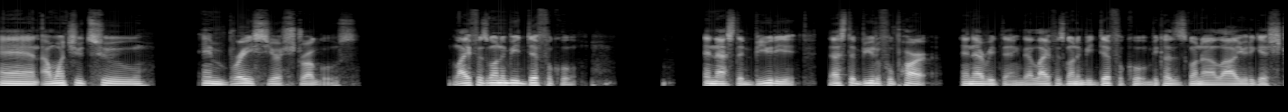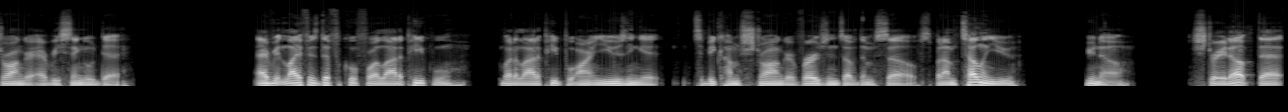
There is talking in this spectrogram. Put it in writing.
and I want you to embrace your struggles. Life is going to be difficult, and that's the beauty. That's the beautiful part in everything. That life is going to be difficult because it's going to allow you to get stronger every single day. Every life is difficult for a lot of people, but a lot of people aren't using it to become stronger versions of themselves. But I'm telling you, you know, straight up that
